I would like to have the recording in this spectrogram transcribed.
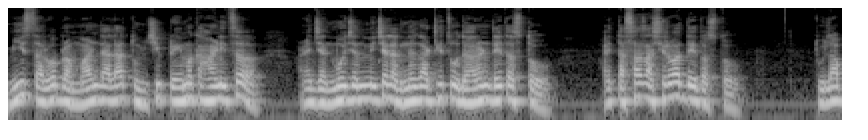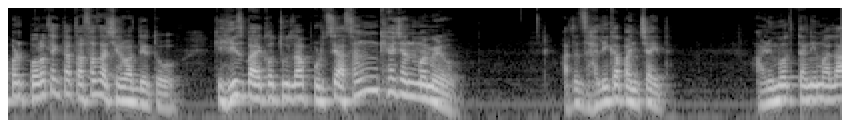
मी सर्व ब्रह्मांडाला तुमची प्रेम कहाणीचं आणि जन्मोजन्मीच्या लग्नगाठीचं उदाहरण देत असतो आणि तसाच आशीर्वाद देत असतो. तुला पण परत एकदा तसाच आशीर्वाद देतो की हीच बायको तुला पुढचे असंख्य जन्म मिळो. आता झाली का पंचायत? आणि मग त्यांनी मला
